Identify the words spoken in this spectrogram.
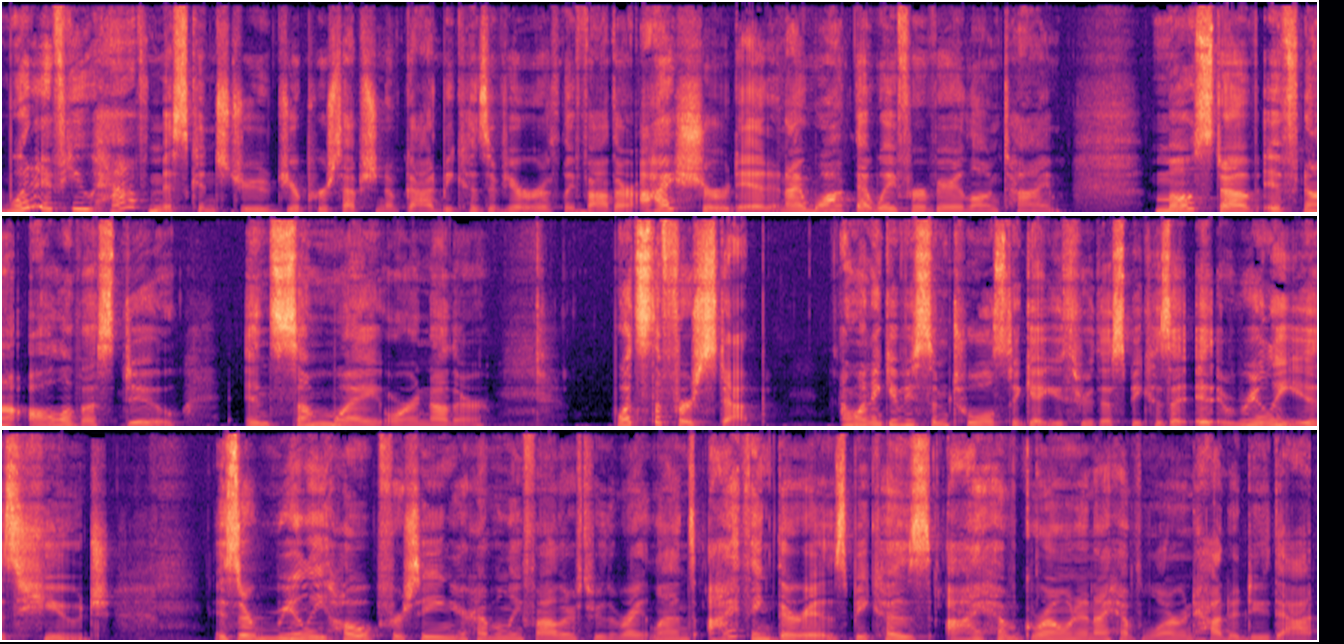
what if you have misconstrued your perception of God because of your earthly father? I sure did, and I walked that way for a very long time. Most of, if not all of us, do in some way or another. What's the first step? I want to give you some tools to get you through this because it really is huge. Is there really hope for seeing your Heavenly Father through the right lens? I think there is because I have grown and I have learned how to do that.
